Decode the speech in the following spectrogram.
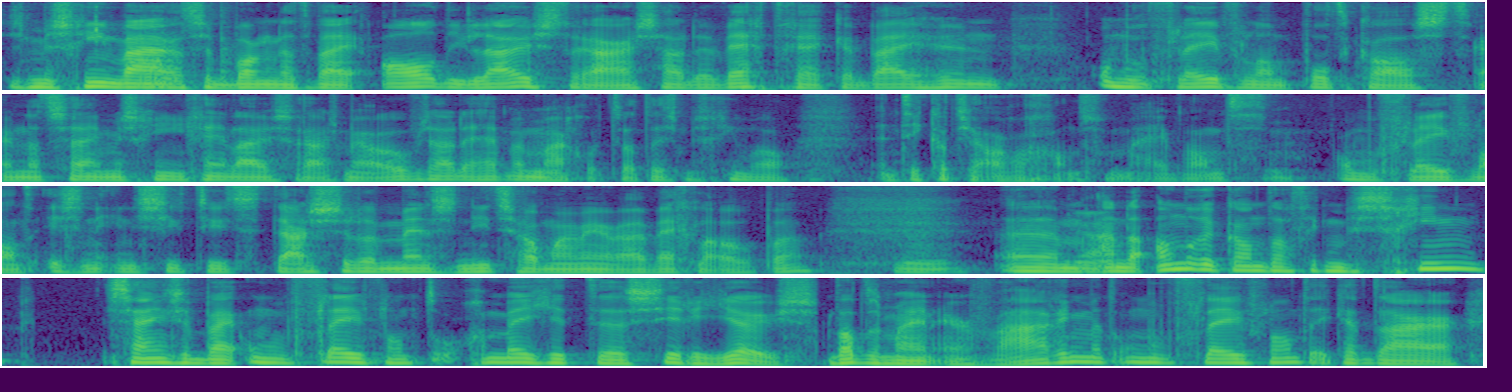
Dus misschien waren ze bang dat wij al die luisteraars zouden wegtrekken bij hun Omroep Flevoland podcast. En dat zij misschien geen luisteraars meer over zouden hebben. Maar goed, dat is misschien wel een tikkeltje arrogant van mij. Want Omroep Flevoland is een instituut. Daar zullen mensen niet zomaar meer bij weglopen. Hm. Ehm, Ja. Aan de andere kant dacht ik misschien zijn ze bij Omroep Flevoland toch een beetje te serieus. Dat is mijn ervaring met Omroep Flevoland. Ik heb daar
